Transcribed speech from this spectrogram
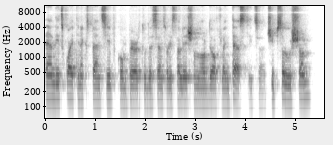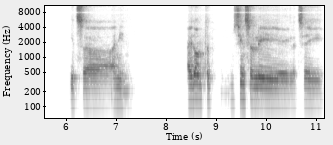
and it's quite inexpensive compared to the sensor installation or the offline test. It's a cheap solution. It's, uh, I mean, I don't sincerely, let's say,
